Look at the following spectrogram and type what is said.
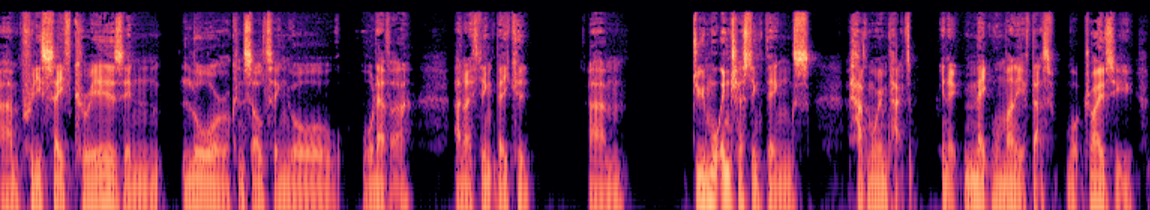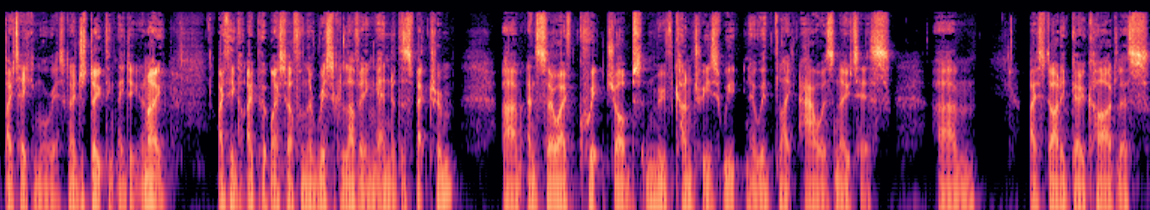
um, pretty safe careers in law or consulting or whatever, and I think they could um, do more interesting things, have more impact, you know, make more money if that's what drives you by taking more risk. And I just don't think they do. And I, I think I put myself on the risk-loving end of the spectrum, um, and so I've quit jobs and moved countries. We, you know, with like hours' notice. Um, I started Go Cardless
